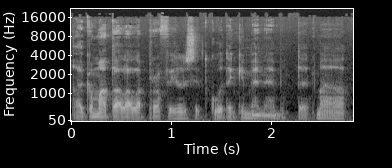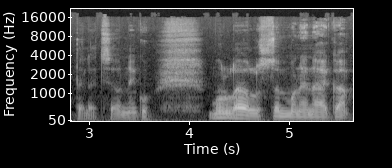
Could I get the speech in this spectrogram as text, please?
aika matalalla profiililla sitten kuitenkin menee, mutta et mä ajattelen, että se on niin kuin, mulle ollut semmoinen aika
